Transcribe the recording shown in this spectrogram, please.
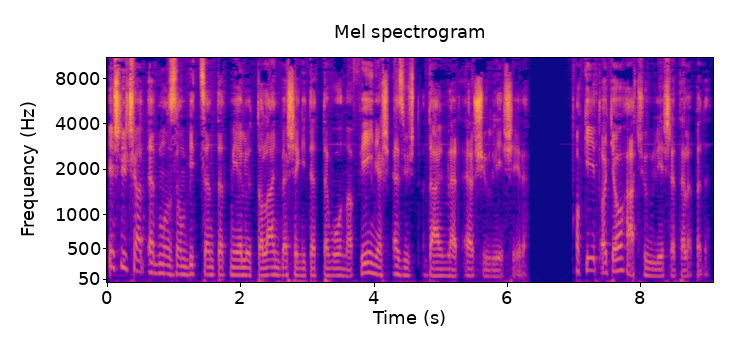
és Richard Edmondson biccentett, mielőtt a lány besegítette volna a fényes ezüst Daimler első ülésére. A két atya a hátsó ülésre telepedett.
